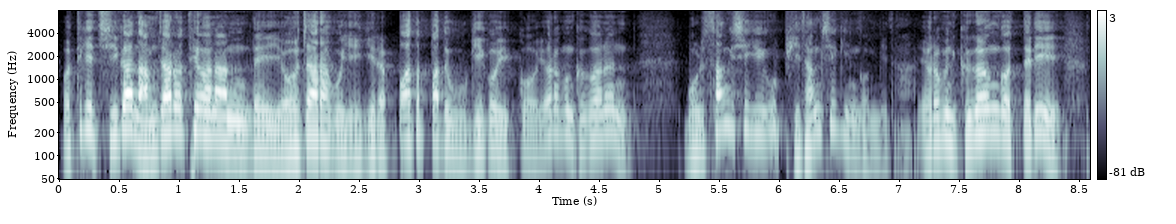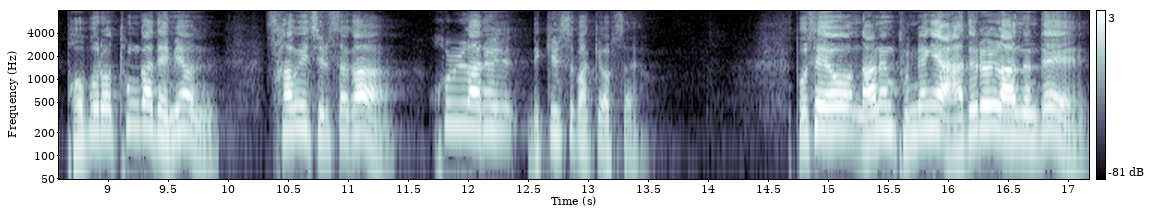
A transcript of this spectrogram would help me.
어떻게 지가 남자로 태어났는데 여자라고 얘기를 뻐덕뻐덕 우기고 있고 여러분 그거는 몰상식이고 비상식인 겁니다. 여러분 그런 것들이 법으로 통과되면 사회 질서가 혼란을 느낄 수밖에 없어요. 보세요. 나는 분명히 아들을 낳았는데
